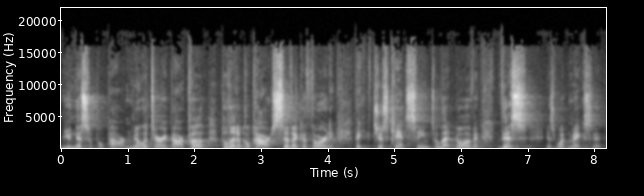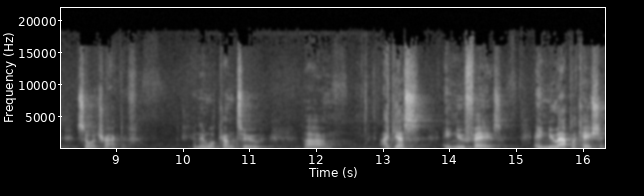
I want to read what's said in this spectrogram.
municipal power, military power, po- political power, civic authority. They just can't seem to let go of it. This is what makes it so attractive. And then we'll come to, um, I guess, a new phase, a new application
